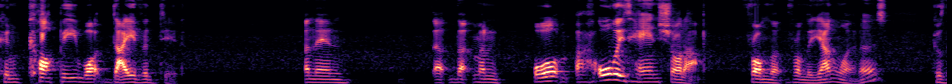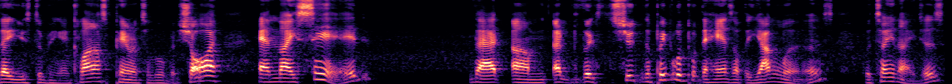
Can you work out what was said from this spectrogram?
can copy what David did? And then, that, that, when all all these hands shot up from the from the young learners because they're used to being in class. Parents are a little bit shy, and they said that um, the shoot, the people who put their hands up, the young learners, the teenagers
